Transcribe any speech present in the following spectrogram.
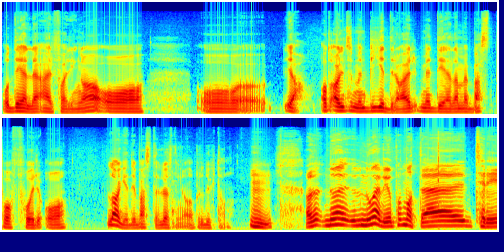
og deler erfaringer. Og, og, ja, at alle sammen bidrar med det de er best på for å lage de beste løsningene og produktene. Mm. Nå, nå, er vi jo på en måte tre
